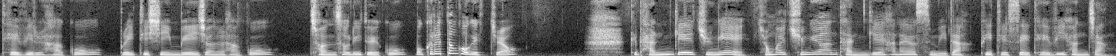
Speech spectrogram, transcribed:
데뷔를 하고 브리티시 인베이전을 하고 전설이 되고 뭐 그랬던 거겠죠. 그 단계 중에 정말 중요한 단계 하나였습니다. 비틀스의 데뷔 현장.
